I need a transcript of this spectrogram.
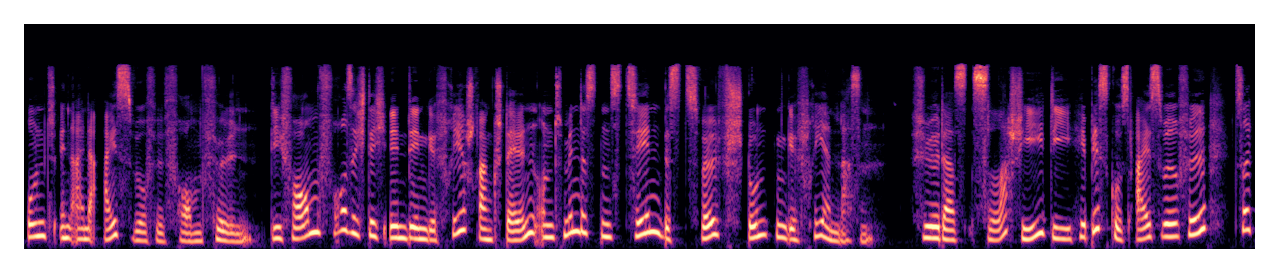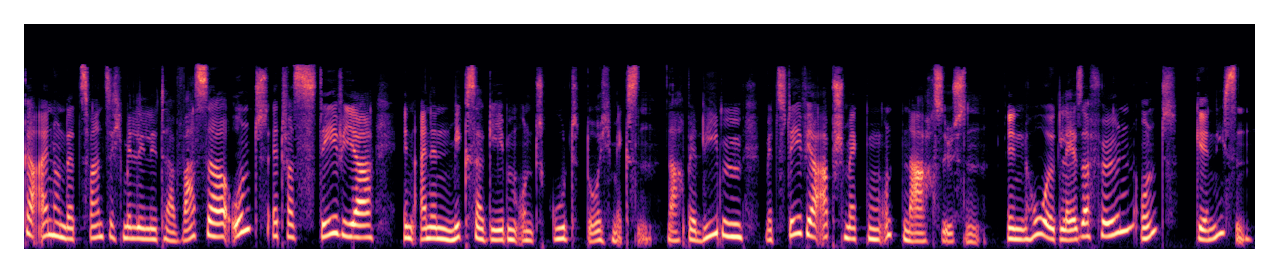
und in eine Eiswürfelform füllen. Die Form vorsichtig in den Gefrierschrank stellen und mindestens 10 bis 12 Stunden gefrieren lassen. Für das Slushy die Hibiskus-Eiswürfel, circa 120 Milliliter Wasser und etwas Stevia in einen Mixer geben und gut durchmixen. Nach Belieben mit Stevia abschmecken und nachsüßen. In hohe Gläser füllen und genießen.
